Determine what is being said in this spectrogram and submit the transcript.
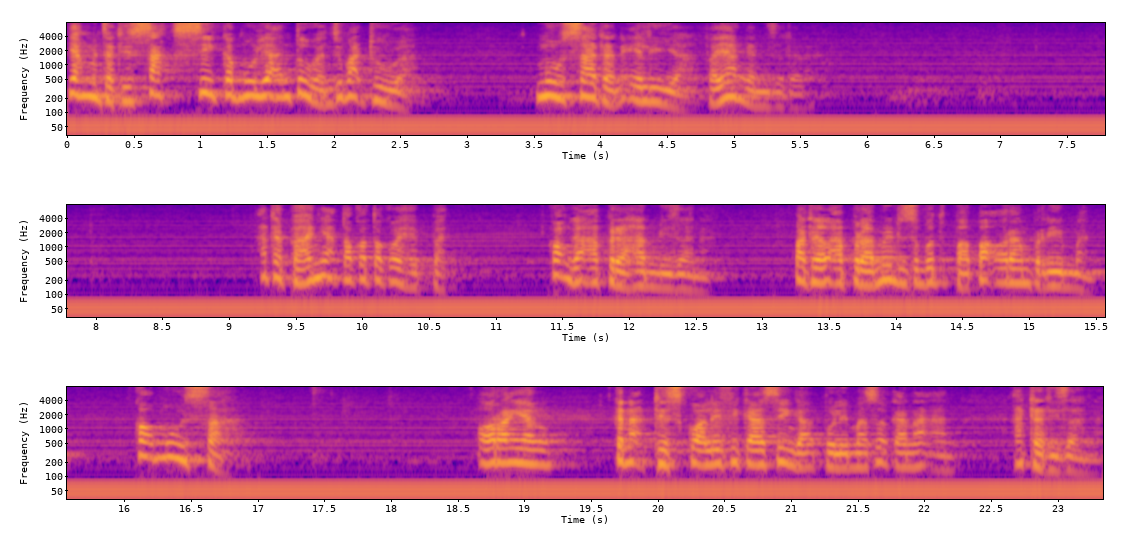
yang menjadi saksi kemuliaan Tuhan cuma dua. Musa dan Elia. Bayangkan saudara. Ada banyak tokoh-tokoh hebat. Kok nggak Abraham di sana? Padahal Abraham ini disebut bapak orang beriman. Kok Musa? Orang yang kena diskualifikasi nggak boleh masuk Kanaan ada di sana.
